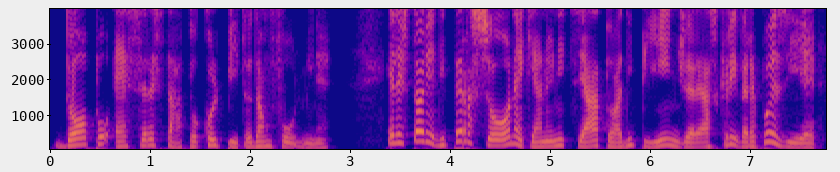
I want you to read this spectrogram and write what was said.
dopo essere stato colpito da un fulmine. E le storie di persone che hanno iniziato a dipingere, a scrivere poesie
